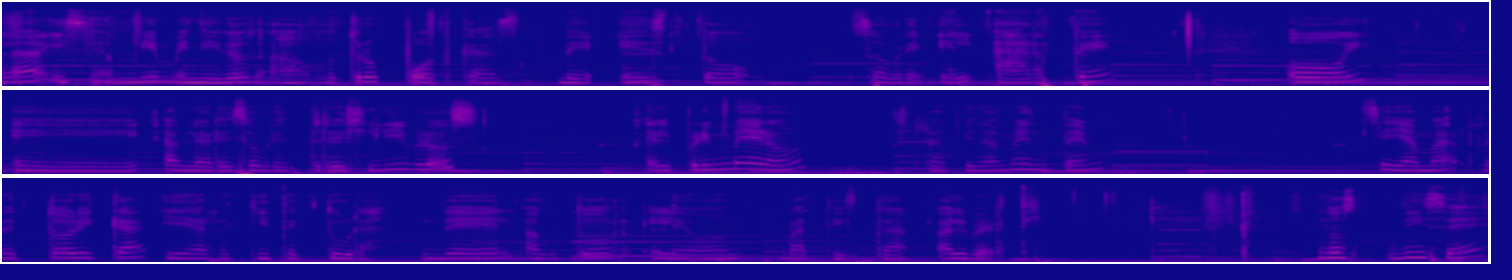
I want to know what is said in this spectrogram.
Hola y sean bienvenidos a otro podcast de esto sobre el arte. Hoy eh, hablaré sobre tres libros. El primero, rápidamente, se llama Retórica y Arquitectura del autor León Batista Alberti. Nos dice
